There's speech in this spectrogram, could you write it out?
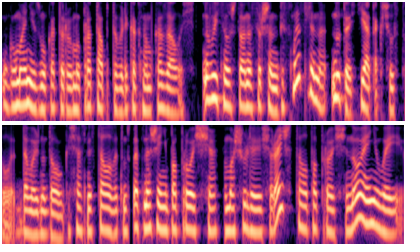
гуманизму, которую мы протаптывали, как нам казалось, выяснилось, что она совершенно бессмысленна. Ну, то есть я так чувствовала довольно долго. Сейчас мне стало в этом отношении попроще. Машуля еще раньше стала попроще. Но anyway,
